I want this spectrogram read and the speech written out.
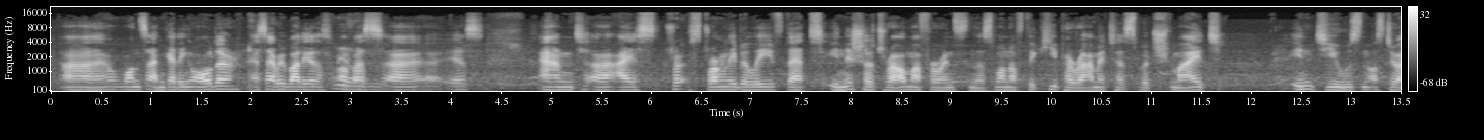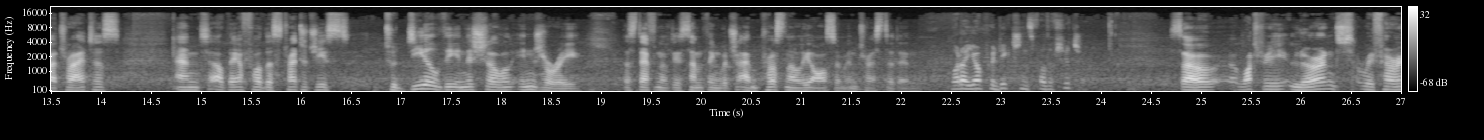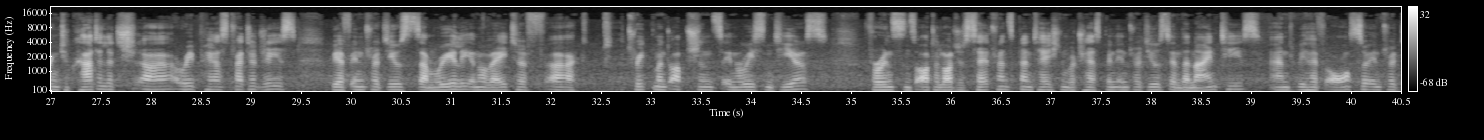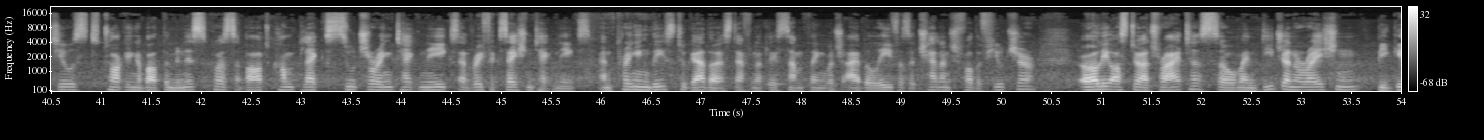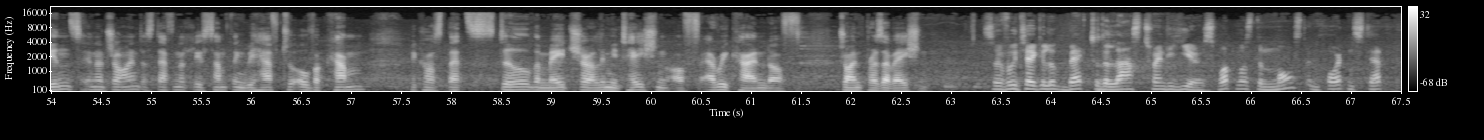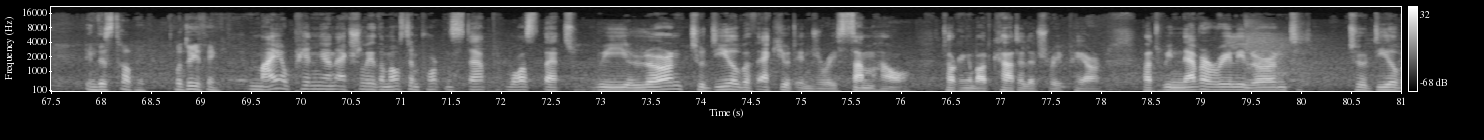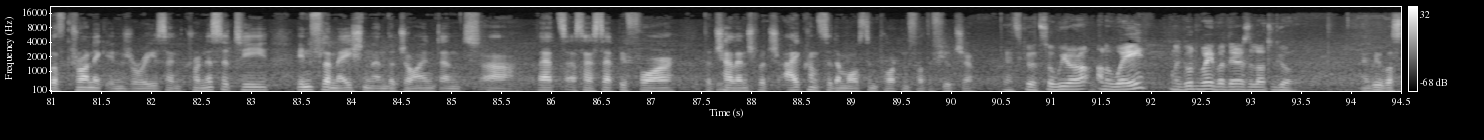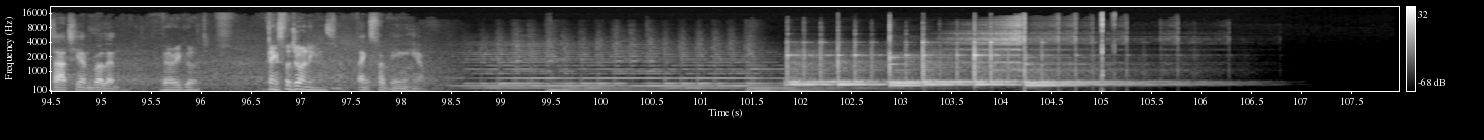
uh, once I'm getting older, as everybody of us uh, is. And uh, I st strongly believe that initial trauma, for instance, is one of the key parameters which might induce an osteoarthritis. And uh, therefore, the strategies to deal the initial injury is definitely something which I'm personally also interested in. What are your predictions for the future? So what we learned referring to cartilage uh, repair strategies, we have introduced some really innovative uh, treatment options in recent years. For instance, autologous cell transplantation, which has been introduced in the 90s. And we have also introduced, talking about the meniscus, about complex suturing techniques and refixation techniques. And bringing these together is definitely something which I believe is a challenge for the future. Early osteoarthritis, so when degeneration begins in a joint, is definitely something we have to overcome because that's still the major limitation of every kind of joint preservation. So if we take a look back to the last 20 years, what was the most important step in this topic? What do you think? In my opinion, actually the most important step was that we learned to deal with acute injuries somehow, talking about cartilage repair. But we never really learned to deal with chronic injuries and chronicity, inflammation in the joint. And uh, that's, as I said before, the challenge which I consider most important for the future. That's good. So we are on a way, on a good way, but there's a lot to go. And we will start here in Berlin. Very good. Thanks for joining us. Thanks for being here.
